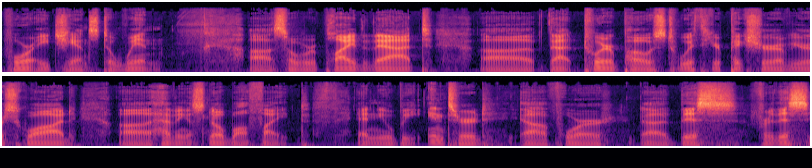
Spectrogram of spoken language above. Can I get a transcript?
for a chance to win. Uh, so reply to that uh, that Twitter post with your picture of your squad uh, having a snowball fight, and you'll be entered uh, for uh, this for this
